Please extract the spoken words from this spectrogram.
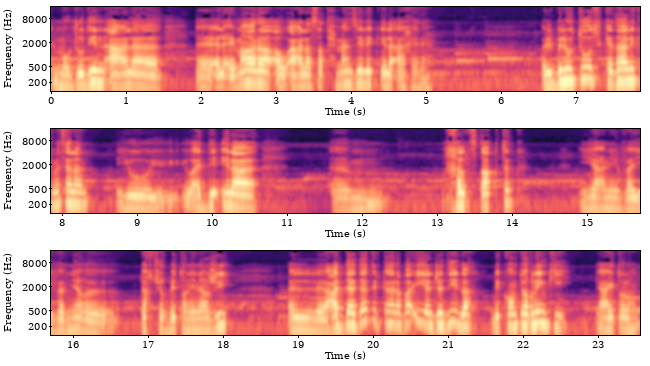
الموجودين أعلى آه، العمارة أو أعلى سطح منزلك إلى آخره. البلوتوث كذلك مثلا يؤدي إلى خلط طاقتك يعني va venir perturber ton énergie. العدادات الكهربائية الجديدة les compteurs Linky يعيطوا لهم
